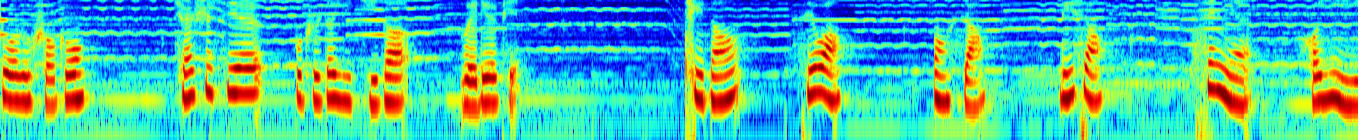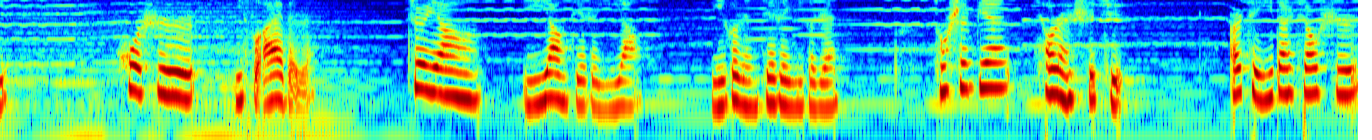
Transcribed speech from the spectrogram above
落入手中，全是些不值得一提的伪劣品。体能，希望。梦想、理想、信念和意义，或是你所爱的人，这样一样接着一样，一个人接着一个人，从身边悄然失去，而且一旦消失，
